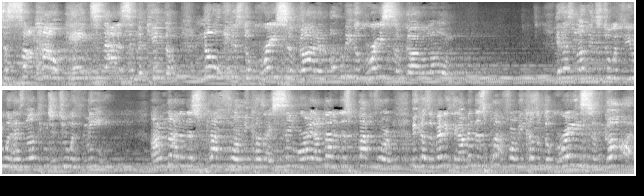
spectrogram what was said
to somehow gain status in the kingdom. No, it is the grace of God and only the grace of God alone. It has nothing to do with you. It has nothing to do with me. I'm not in this platform because I sing right. I'm not in this platform because of anything. I'm in this platform because of the grace of God.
